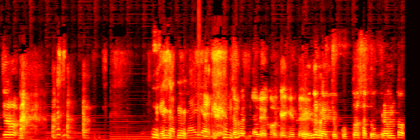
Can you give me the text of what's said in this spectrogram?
Cul, enggak satu layar Iya, kan keren kali ya kalau kayak gitu ya Ini nggak cukup tuh satu frame tuh.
